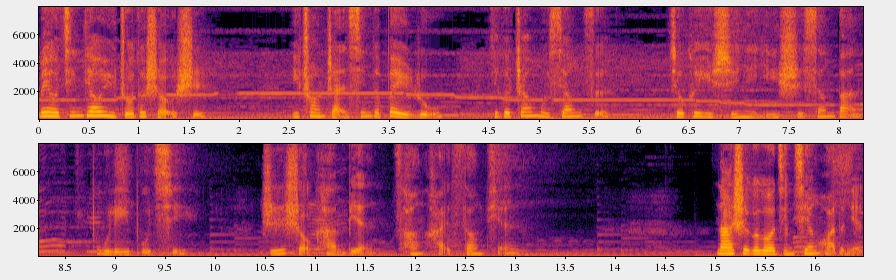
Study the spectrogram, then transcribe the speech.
没有金雕玉琢的首饰，一床崭新的被褥，一个樟木箱子，就可以许你一世相伴，不离不弃，执手看遍沧海桑田。那是个落尽铅华的年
